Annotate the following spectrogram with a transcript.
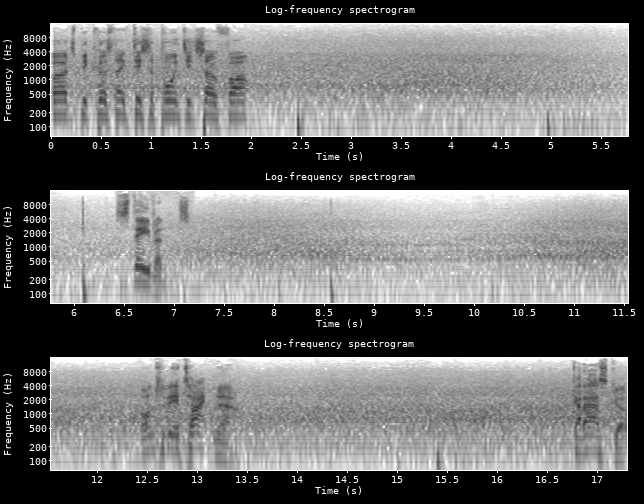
words because they've disappointed so far. Stevens. On to the attack now. Carrasco.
